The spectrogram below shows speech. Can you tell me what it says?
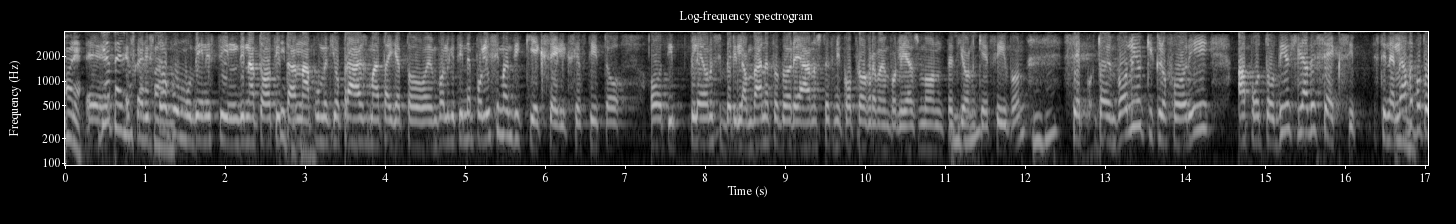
Ωραία. Ε, για πες ευχαριστώ που μου δίνεις την δυνατότητα να πούμε δύο πράγματα για το εμβόλιο, γιατί είναι πολύ σημαντική εξέλιξη αυτή το ότι πλέον συμπεριλαμβάνεται δωρεάν στο Εθνικό Πρόγραμμα Εμβολιασμών και Εφήβων. Σε, το εμβόλιο κυκλοφορεί από το 2006 στην Ελλάδα από το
